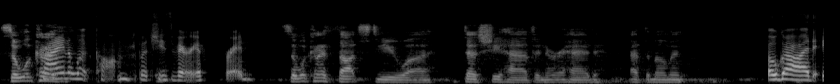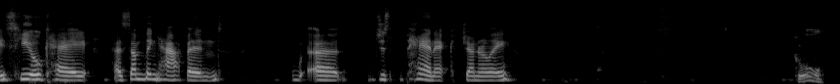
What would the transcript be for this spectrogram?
So what kind Trying of to look calm, but she's very afraid. so what kind of thoughts do you uh, does she have in her head at the moment? Oh god is he okay has something happened uh just panic generally Cool.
